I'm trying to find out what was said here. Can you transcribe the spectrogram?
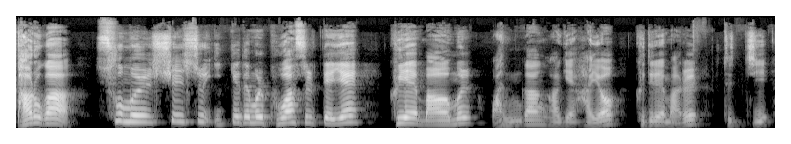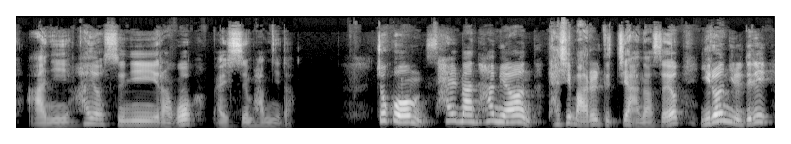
바로가 숨을 쉴 수 있게 됨을 보았을 때에 그의 마음을 완강하게 하여 그들의 말을 듣지 아니하였으니라고 말씀합니다. 조금 살만하면 다시 말을 듣지 않았어요. 이런 일들이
